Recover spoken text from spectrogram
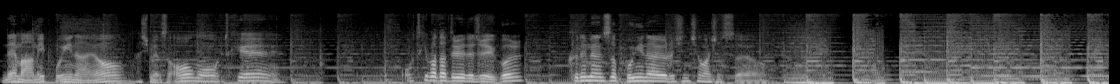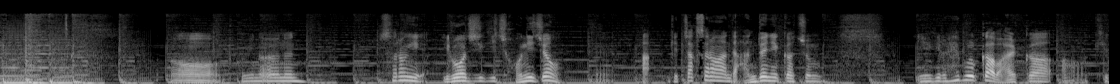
내 마음이 보이나요? 하시면서, 어, 뭐, 어떻게, 어떻게 받아들여야 되죠, 이걸? 그러면서 보이나요를 신청하셨어요. 어, 보이나요는 사랑이 이루어지기 전이죠? 네. 아, 이렇게 짝사랑하는데 안 되니까 좀 얘기를 해볼까 말까, 아, 이렇게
